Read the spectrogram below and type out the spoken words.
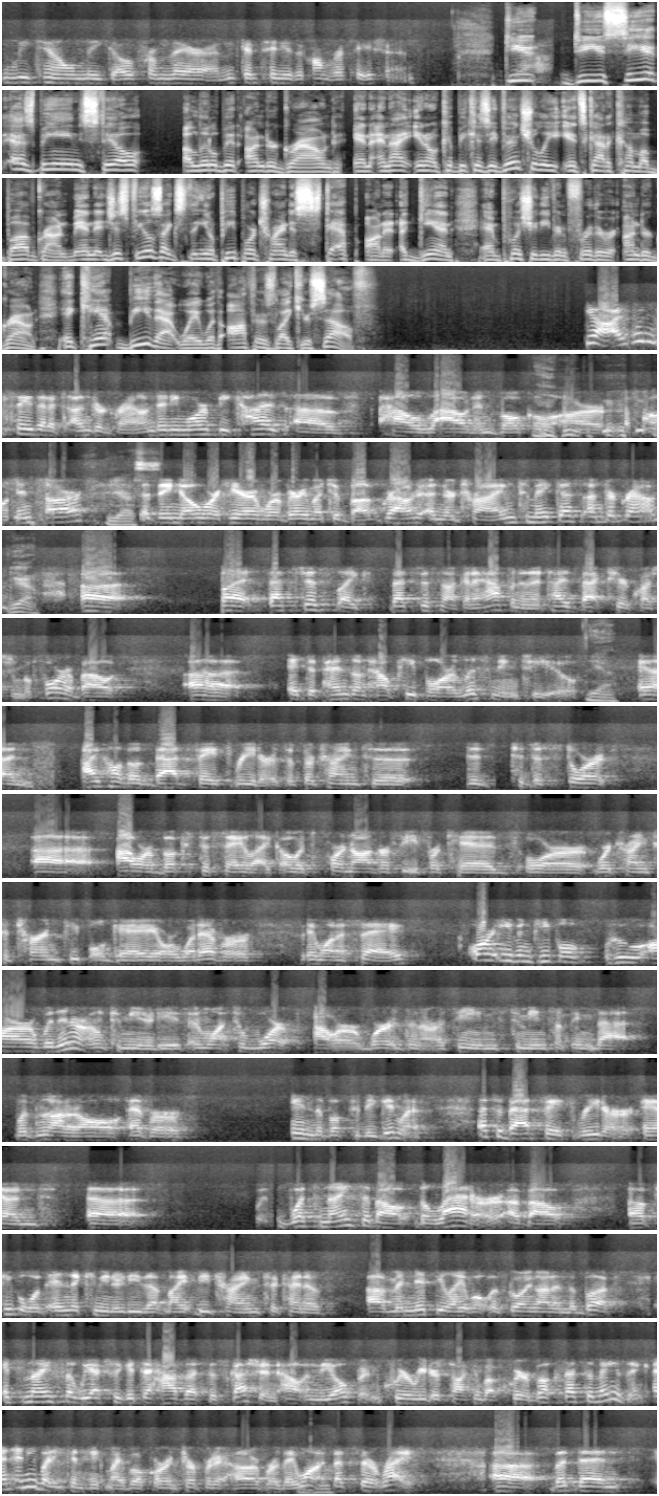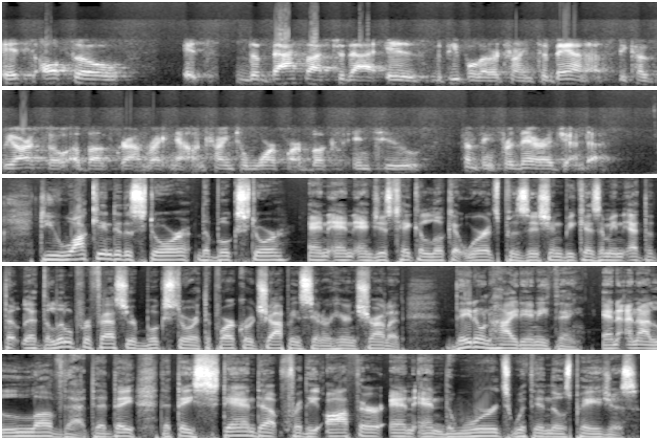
we can only go from there and continue the conversation. Do you yeah. do you see it as being still a little bit underground and and I you know because eventually it's got to come above ground and it just feels like you know people are trying to step on it again and push it even further underground. It can't be that way with authors like yourself. Yeah, I wouldn't say that it's underground anymore because of how loud and vocal our opponents are. Yes. That they know we're here and we're very much above ground and they're trying to make us underground. Yeah. Uh, but that's just like, that's just not going to happen. And it ties back to your question before about uh, it depends on how people are listening to you. Yeah. And I call those bad faith readers if they're trying to, to, to distort uh, our books to say like, oh, it's pornography for kids, or we're trying to turn people gay, or whatever they want to say, or even people who are within our own communities and want to warp our words and our themes to mean something that was not at all ever in the book to begin with. That's a bad faith reader, and uh, what's nice about the latter, about uh, people within the community that might be trying to kind of uh, manipulate what was going on in the book. It's nice that we actually get to have that discussion out in the open. Queer readers talking about queer books. That's amazing. And anybody can hate my book or interpret it however they want. Mm-hmm. That's their right. Uh, but then it's also it's the backlash to that is the people that are trying to ban us because we are so above ground right now and trying to warp our books into something for their agenda. Do you walk into the store, the bookstore, and, and, and just take a look at where it's positioned? Because I mean, at the, at the Little Professor bookstore at the Park Road Shopping Center here in Charlotte, they don't hide anything, and and I love that that they that they stand up for the author and and the words within those pages.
